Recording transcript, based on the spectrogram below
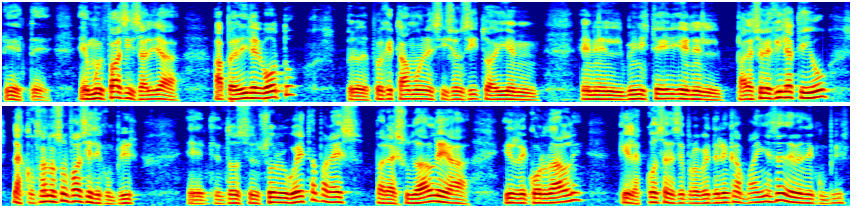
Este, es muy fácil salir a, pedir el voto, pero después que estamos en el silloncito ahí en, el ministerio, en el Palacio Legislativo, las cosas no son fáciles de cumplir. Este, entonces, solo Uruguay está para eso, para ayudarle a, y recordarle que las cosas que se prometen en campaña se deben de cumplir.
